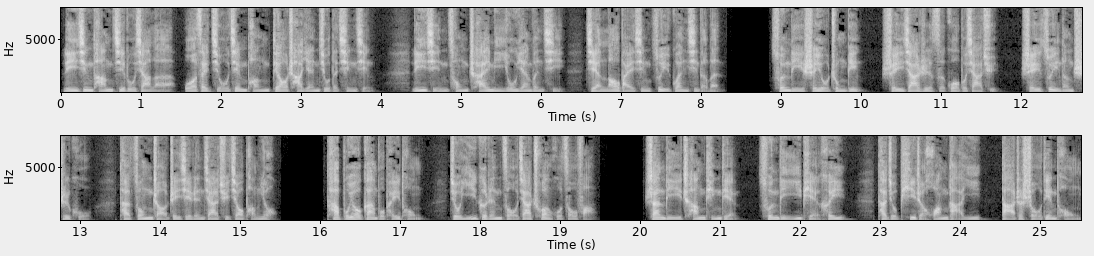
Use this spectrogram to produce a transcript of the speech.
李敬堂记录下了我在九间棚调查研究的情形。李锦从柴米油盐问起，捡老百姓最关心的问：村里谁有重病，谁家日子过不下去，谁最能吃苦，他总找这些人家去交朋友。他不要干部陪同。就一个人走家串户走访，山里常停电，村里一片黑，他就披着黄大衣，打着手电筒，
